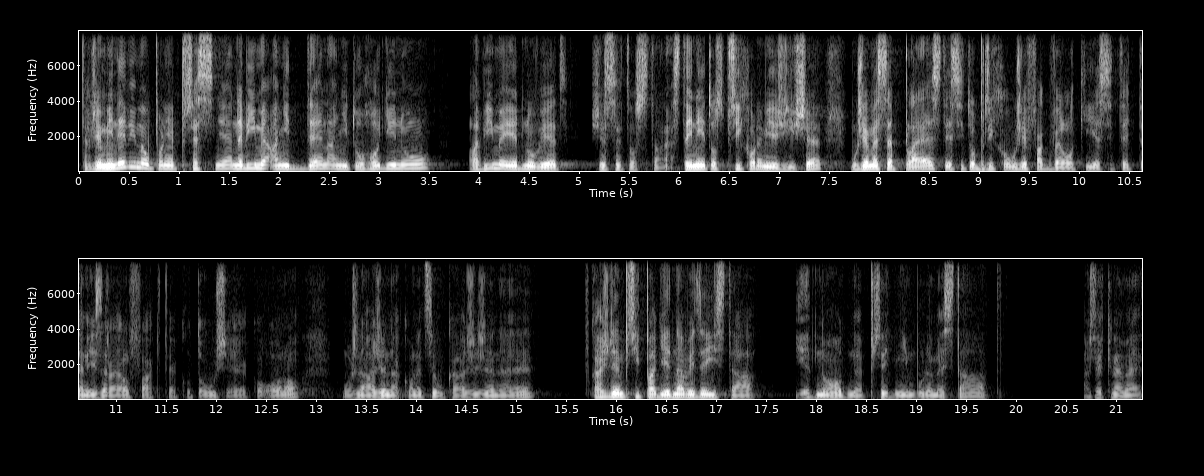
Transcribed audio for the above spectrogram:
takže my nevíme úplně přesně, nevíme ani den, ani tu hodinu, ale víme jednu věc, že se to stane. Stejně je to s příchodem Ježíše. Můžeme se plést, jestli to břicho už je fakt velký, jestli teď ten Izrael fakt, jako to už je, jako ono. Možná, že nakonec se ukáže, že ne. V každém případě jedna věc je jistá. Jednoho dne před ním budeme stát. A řekneme,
